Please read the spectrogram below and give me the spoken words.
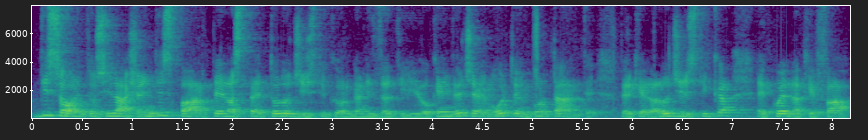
di solito si lascia in disparte l'aspetto logistico e organizzativo, che invece è molto importante, perché la logistica è quella che fa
